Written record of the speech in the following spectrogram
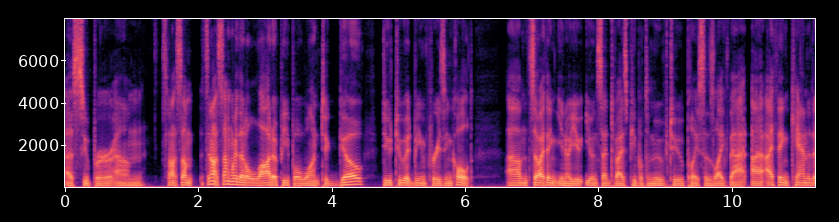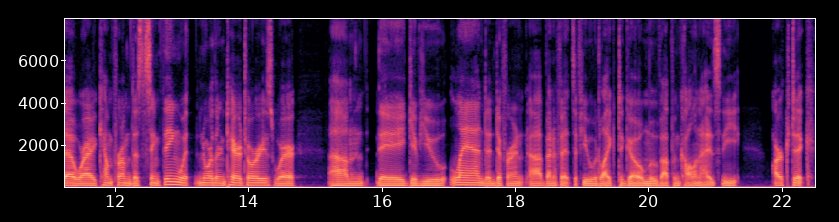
a super, um, it's not some, it's not somewhere that a lot of people want to go due to it being freezing cold. Um, so I think you know you, you incentivize people to move to places like that. I, I think Canada, where I come from, does the same thing with Northern Territories, where um, they give you land and different uh, benefits if you would like to go move up and colonize the Arctic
